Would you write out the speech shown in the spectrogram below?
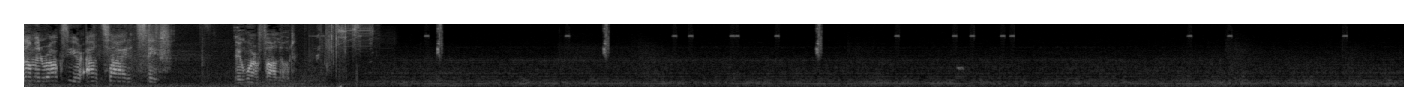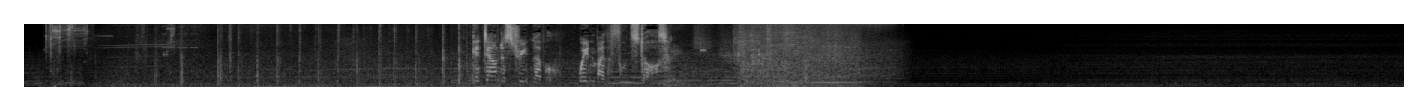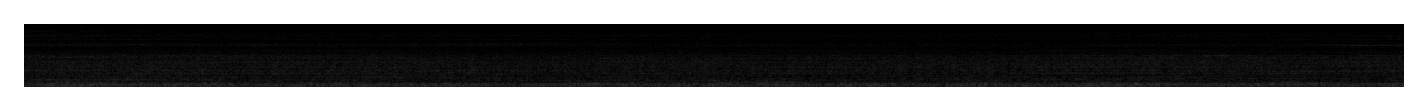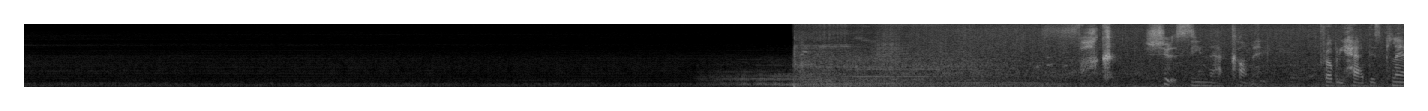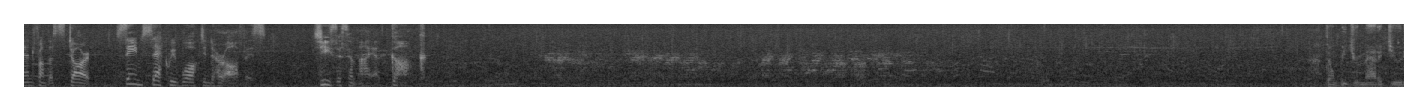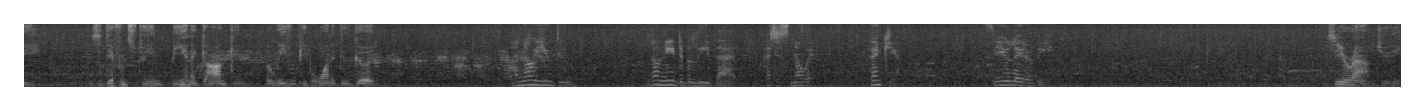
Tom and Roxy are outside and safe. They weren't followed. Get down to street level, waiting by the food stalls. Should have seen that coming. Probably had this planned from the start. Same sec we walked into her office. Jesus, am I a gonk. Don't be dramatic, Judy. There's a difference between being a gonk and believing people want to do good. I know you do. I don't need to believe that. I just know it. Thank you. See you later, V. See you around, Judy.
